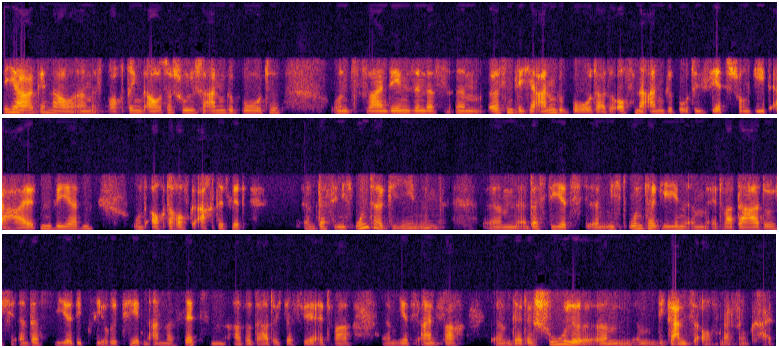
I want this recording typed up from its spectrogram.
Ja, genau. Ähm, es braucht dringend außerschulische Angebote. Und zwar in dem Sinn, dass ähm, öffentliche Angebote, also offene Angebote, die es jetzt schon gibt, erhalten werden und auch darauf geachtet wird, ähm, dass sie nicht untergehen, ähm, dass die jetzt nicht untergehen, etwa dadurch, äh, dass wir die Prioritäten anders setzen. Also dadurch, dass wir etwa jetzt einfach der, der Schule die ganze Aufmerksamkeit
